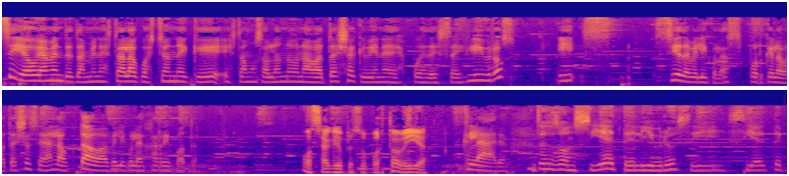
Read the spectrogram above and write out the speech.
Sí, obviamente también está la cuestión de que estamos hablando de una batalla que viene después de seis libros y siete películas, porque la batalla se da en la octava película de Harry Potter. O sea que presupuesto había. Claro. Entonces son siete libros y siete,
